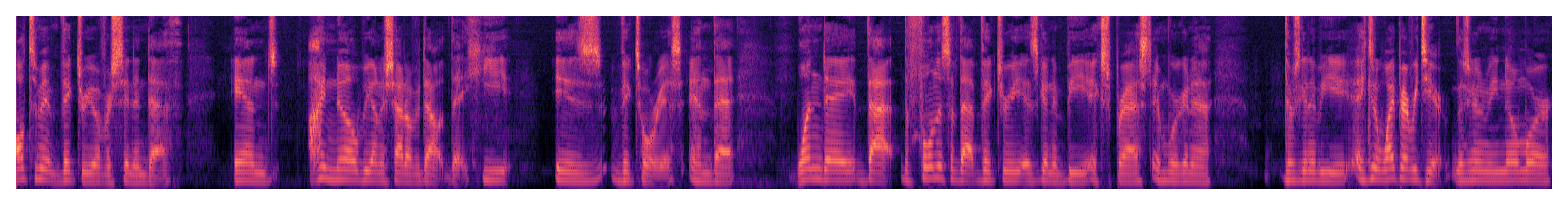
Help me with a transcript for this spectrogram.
ultimate victory over sin and death. And I know beyond a shadow of a doubt that he is victorious and that one day that the fullness of that victory is going to be expressed and we're going to there's going to be he's going to wipe every tear. There's going to be no more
